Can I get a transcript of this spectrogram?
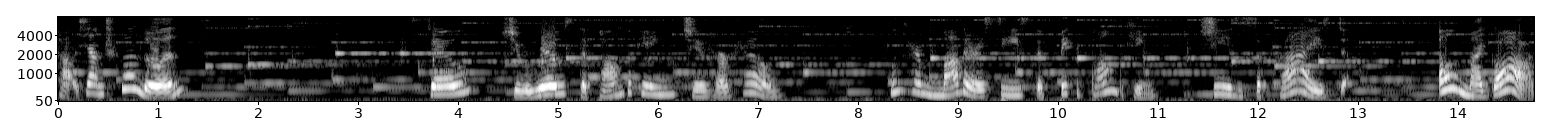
好像车轮。” So she rolls the pumpkin to her home. When her mother sees the big pumpkin, she is surprised. Oh my god!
